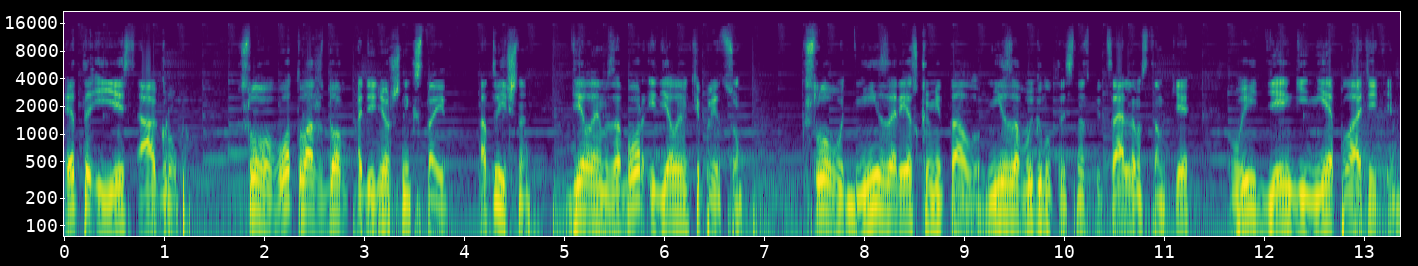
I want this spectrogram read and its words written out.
это и есть А-групп. К слову, вот ваш дом-одинешник стоит. Отлично. Делаем забор и делаем теплицу. Слову, ни за резку металлу, ни за выгнутость на специальном станке вы деньги не платите.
